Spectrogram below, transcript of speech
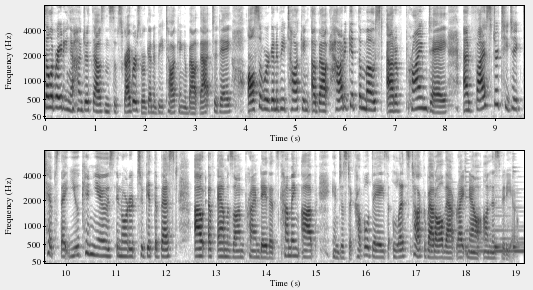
Celebrating 100,000 subscribers, we're going to be talking about that today. Also, we're going to be talking about how to get the most out of Prime Day and five strategic tips that you can use in order to get the best out of Amazon Prime Day that's coming up in just a couple days. Let's talk about all that right now on this video.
